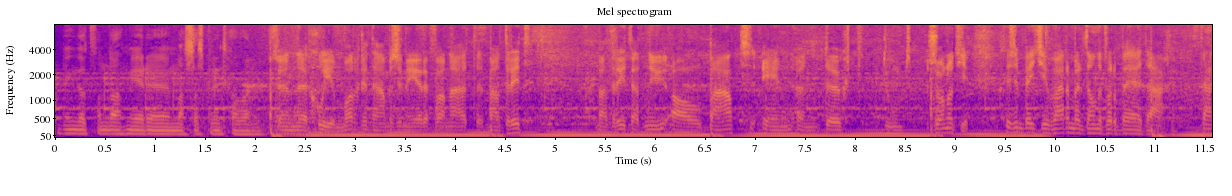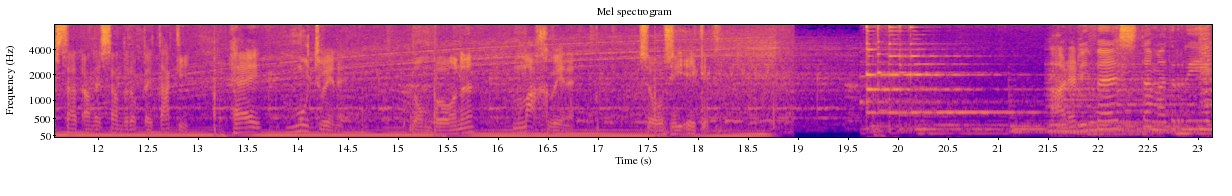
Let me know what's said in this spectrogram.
Ik denk dat het vandaag meer een massasprint gaat worden. Een eh, goedemorgen, dames en heren, vanuit Madrid. Madrid had nu al baat in een deugddoend zonnetje. Het is een beetje warmer dan de voorbije dagen. Daar staat Alessandro Petacchi. Hij moet winnen. Don Bonen mag winnen. Zo zie ik het. Aria di festa a Madrid,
